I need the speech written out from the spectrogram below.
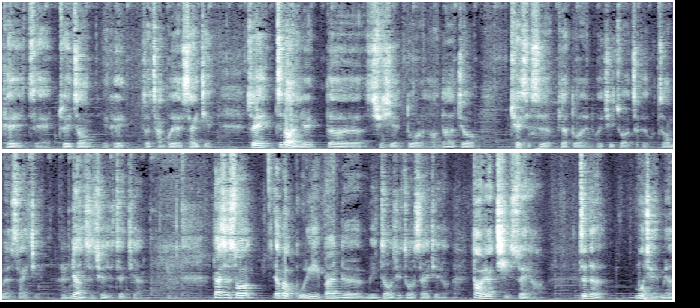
可以呃追踪，也可以做常规的筛检，所以知道你的讯息很多了哈，那就确实是比较多人会去做这个这方面的筛检，量是确实增加。但是说要不要鼓励一般的民众去做筛检啊？到底要几岁啊？真的目前没有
